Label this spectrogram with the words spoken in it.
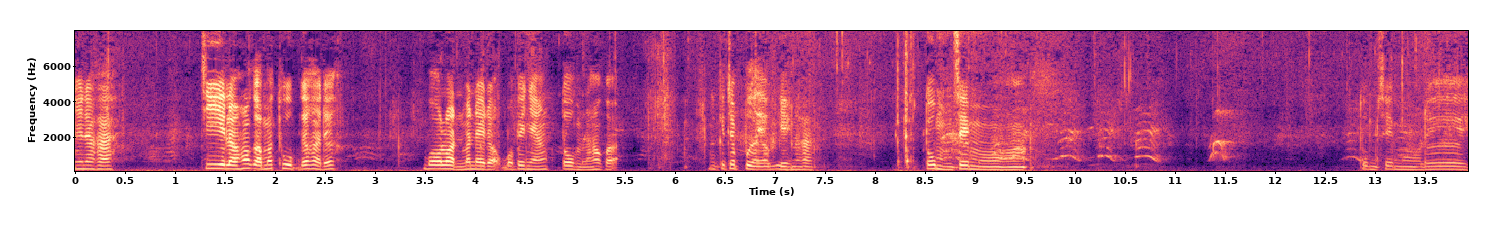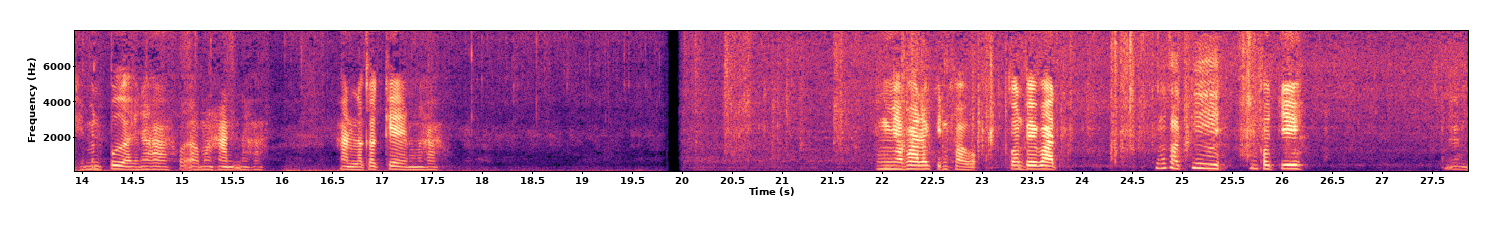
นี่นะคะ จีแล้วเขาก็มาทุบเด้อค่ะเด้อบอหล่อนมันได้ดอกบอเป็นยังต้มแล้วเขาก็ มันก็จะเปื่อยออกเองนะคะ ต้มเส้หมอต้มเส้หมอเลยมันเปื่อยนะคะค่อยเอามาหั่นนะคะ หั่นแล้วก็แกงนะคะ ยาพาเรากินข้าวก่อนไปวัดนี่เขาจี้กินข้าวจีอืม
